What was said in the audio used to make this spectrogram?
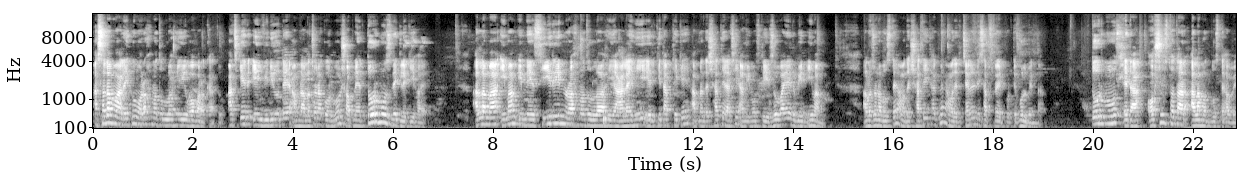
আসসালামু আলাইকুম রহমতুল্লাহি ওবরাকাতু আজকের এই ভিডিওতে আমরা আলোচনা করব স্বপ্নে তরমুজ দেখলে কি হয়। আল্লামা ইমাম ইবনে সিরিন রহমতুল্লাহি আলাইহি এর কিতাব থেকে আপনাদের সাথে আছি আমি মুফতি জুবাইর বিন ইমাম। আলোচনা বুঝতে আমাদের সাথেই থাকবেন, আমাদের চ্যানেলটি সাবস্ক্রাইব করতে ভুলবেন না। তরমুজ এটা অসুস্থতার আলামত বুঝতে হবে।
